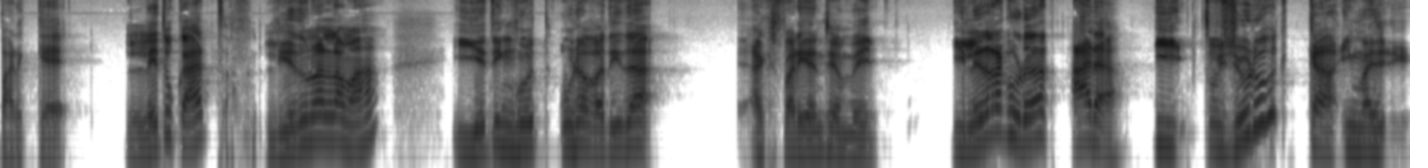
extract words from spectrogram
perquè l'he tocat, li he donat la mà i he tingut una petita experiència amb ell. I l'he recordat ara. I t'ho juro que, imagi...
